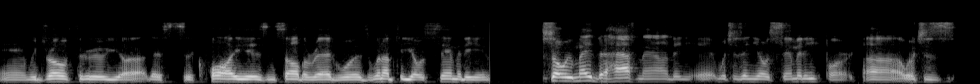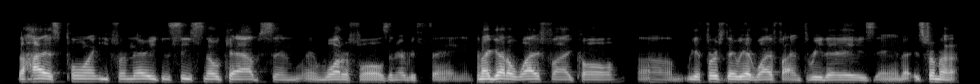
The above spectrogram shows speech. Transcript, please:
and we drove through uh, the sequoias and saw the redwoods. Went up to Yosemite. So we made the Half Dome, in, which is in Yosemite Park, uh, which is the highest point. From there, you can see snow caps and, and waterfalls and everything. And I got a Wi-Fi call. Um, we had first day we had Wi-Fi in three days, and it's from a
